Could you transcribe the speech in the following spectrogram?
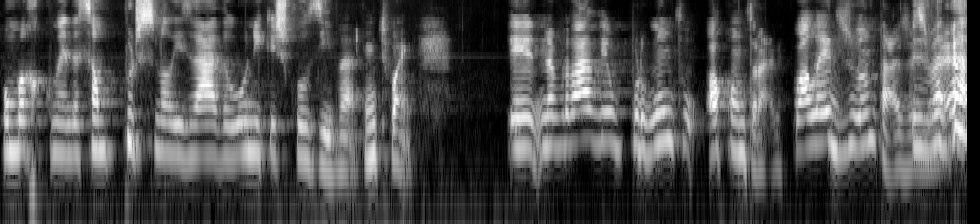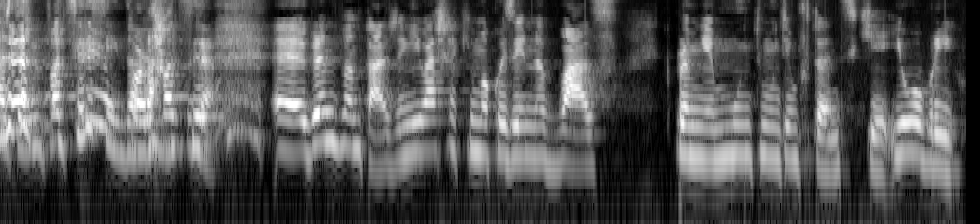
uma recomendação personalizada, única e exclusiva? Muito bem na verdade, eu pergunto ao contrário: qual é a desvantagem? Desvantagem, é? também pode ser assim, também pode ser. A grande vantagem, e eu acho que aqui uma coisa aí na base que para mim é muito, muito importante, que é eu obrigo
